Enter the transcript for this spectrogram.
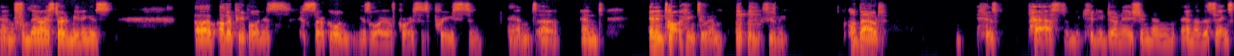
and from there I started meeting his uh, other people in his his circle and his lawyer, of course, his priest and and uh, and and in talking to him, excuse me, about his past and the kidney donation and and other things,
